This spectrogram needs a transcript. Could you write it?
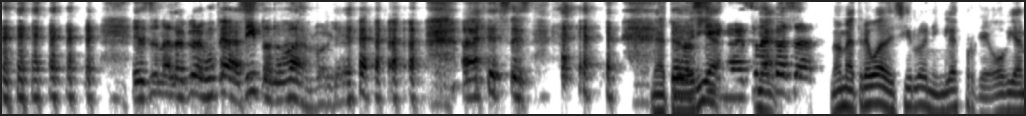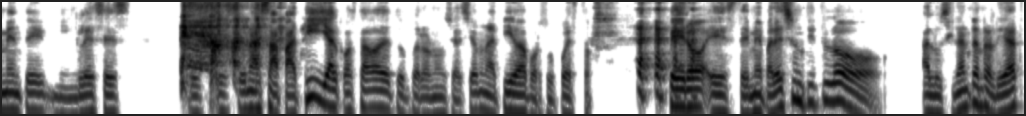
es una locura, un pedacito nomás, porque a veces... me atrevería, no, es una cosa... no me atrevo a decirlo en inglés porque obviamente mi inglés es, es, una zapatilla al costado de tu pronunciación nativa, por supuesto. Pero este, me parece un título alucinante en realidad.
